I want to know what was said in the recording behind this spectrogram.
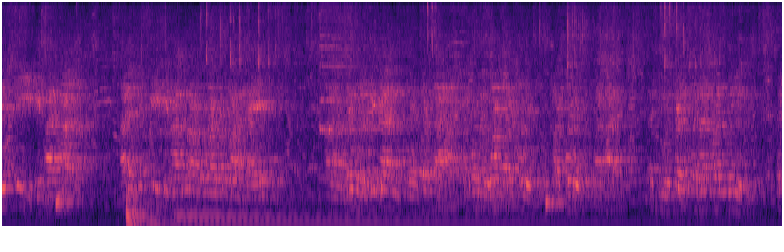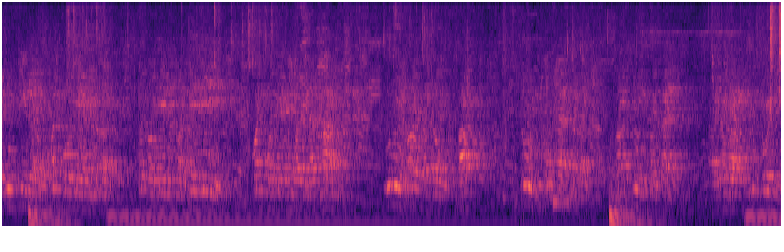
คือหลายพื้นที่ที่ผ่านมาหลายพื้นที่ที่ผ่านมาเพราะว่าจังหวัดไหนอ่าในเมืองที่การออกภาษาตะโกนว่าตะโกนตะโกนนะครับแต่อยู่เป็นคณะมันดื้แต่จริงๆแล้วมันโมเดลนะครับมันโมเดลประเทศนี้มันโมเดลวัฒนธรรมทุกที่เขาจะต้องปรับจูนของกันนะครับมาจูนของกันอ่าระหว่างทุกคน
